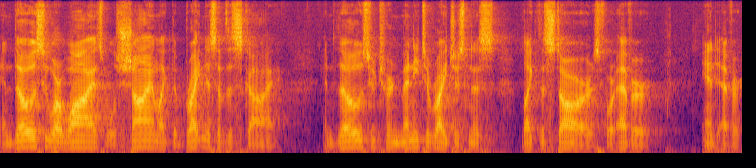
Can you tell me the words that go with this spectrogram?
And those who are wise will shine like the brightness of the sky, and those who turn many to righteousness like the stars forever and ever.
